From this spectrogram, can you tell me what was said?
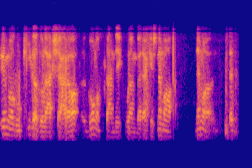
önmaguk igazolására gonosz szándékú emberek, és nem a, nem a tehát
